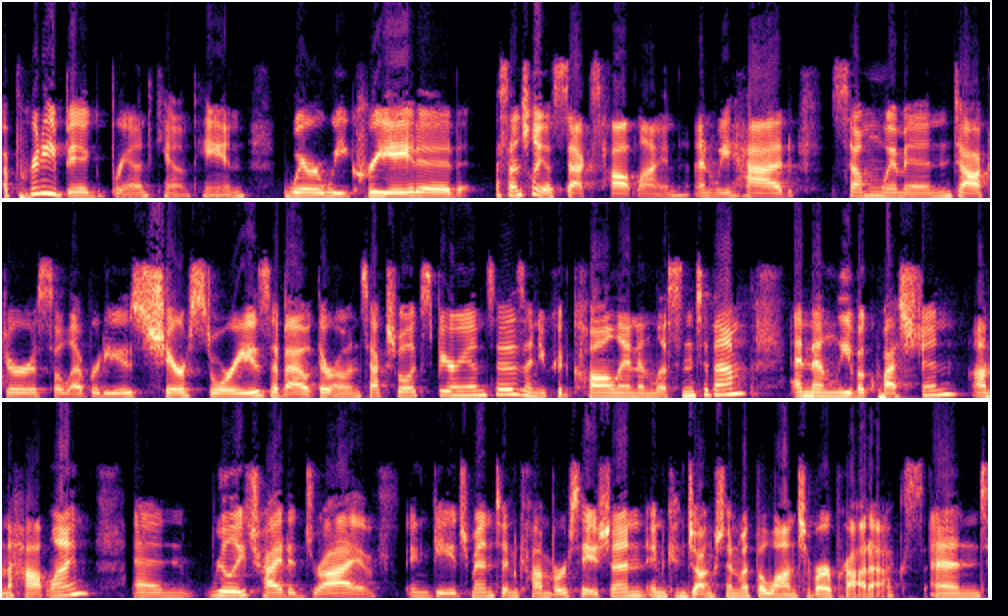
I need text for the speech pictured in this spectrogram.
a pretty big brand campaign where we created essentially a sex hotline. And we had some women, doctors, celebrities share stories about their own sexual experiences. And you could call in and listen to them and then leave a question on the hotline and really try to drive engagement and conversation in conjunction with the launch of our products. And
